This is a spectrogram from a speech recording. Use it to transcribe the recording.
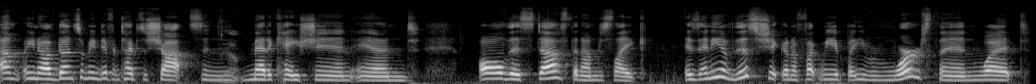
um, you know, I've done so many different types of shots and Yeah. medication and all this stuff that I'm just like, is any of this shit gonna fuck me up even worse than what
